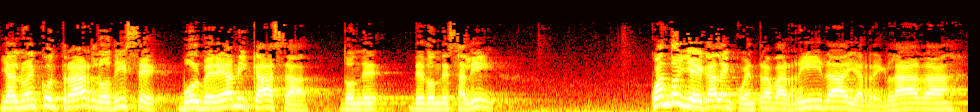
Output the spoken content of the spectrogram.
y al no encontrarlo dice, volveré a mi casa donde, de donde salí. Cuando llega la encuentra barrida y arreglada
